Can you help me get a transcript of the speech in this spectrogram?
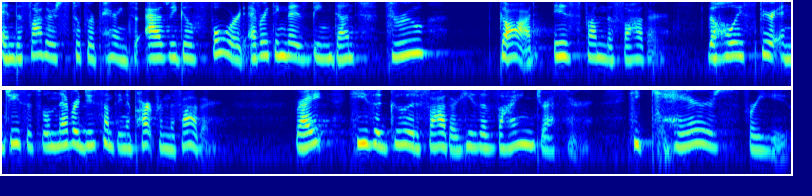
and the Father is still preparing. So as we go forward, everything that is being done through God is from the Father. The Holy Spirit and Jesus will never do something apart from the Father, right? He's a good Father, He's a vine dresser. He cares for you.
